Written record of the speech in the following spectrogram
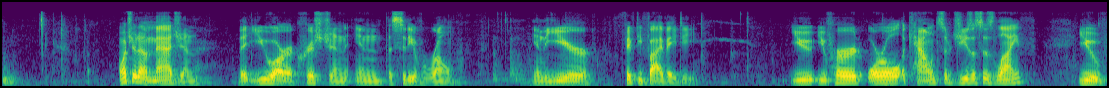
I want you to imagine that you are a Christian in the city of Rome in the year 55 AD. You, you've heard oral accounts of Jesus' life. You've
